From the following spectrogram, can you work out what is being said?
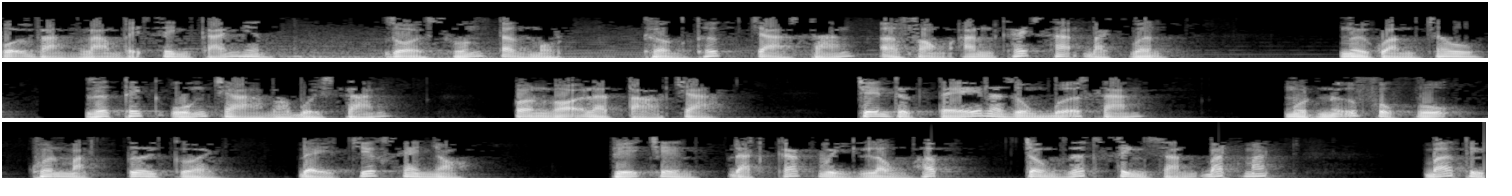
vội vàng làm vệ sinh cá nhân, rồi xuống tầng 1, thưởng thức trà sáng ở phòng ăn khách sạn Bạch Vân. Người Quảng Châu rất thích uống trà vào buổi sáng, còn gọi là tảo trà. Trên thực tế là dùng bữa sáng. Một nữ phục vụ, khuôn mặt tươi cười, đẩy chiếc xe nhỏ. Phía trên đặt các vị lồng hấp, trông rất xinh xắn bắt mắt. Bá thủy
